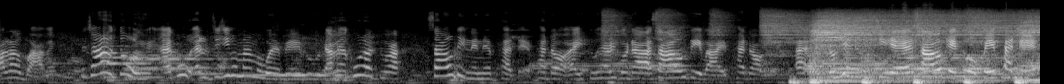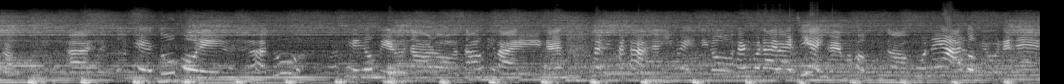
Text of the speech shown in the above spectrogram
အဲ့လောက်ပါပဲတခြားတော့သူ့အခုအဲ့လိုကြီးကြီးမမမဝဲပေးဘူးဒါပေမဲ့အခုတော့ तू ကစာအုပ်တွေနည်းနည်းဖတ်တယ်ဖတ်တော့အဲ့ तू Harry Potter စာအုပ်တွေပါဖတ်တော့အဲ့ရုပ်ရှင်တူကြည့်တယ်စာအုပ်တွေသူ့ကိုပေးဖတ်တယ်ဆိုတော့အဲသူ့ကိုလေသူ့ဖေတို့မေတို့ကြတော့စာအုပ်တွေပါနေတယ်ဖတ်ပြီးဖတ်တာလည်း English ဒီလို Harry Potter ပဲကြည့်ရရွယ်မဟုတ်ဘူးဆိုတော့ကိုနဲ့ကအဲ့လိုမျိုးနည်းနည်း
